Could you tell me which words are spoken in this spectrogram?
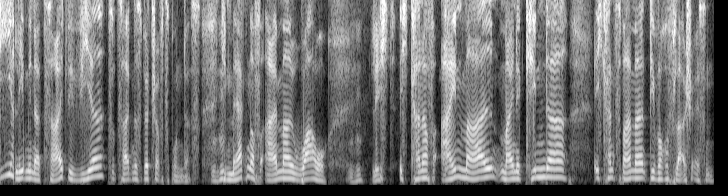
die leben in einer Zeit wie wir zu Zeiten des Wirtschaftswunders. Die merken auf einmal, wow, Licht. ich kann auf einmal meine Kinder, ich kann zweimal die Woche Fleisch essen.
